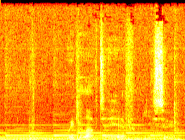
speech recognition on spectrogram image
We'd love to hear from you soon.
